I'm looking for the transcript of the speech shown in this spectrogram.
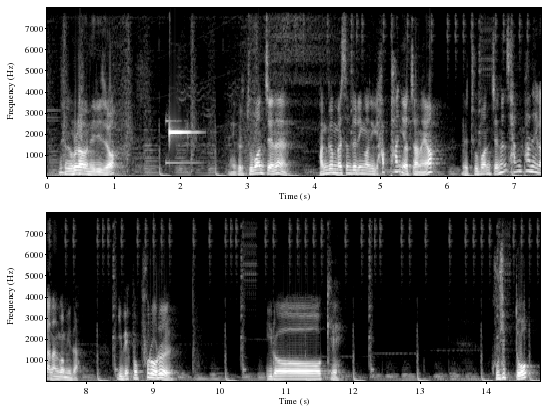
놀라운 일이죠. 네, 그리고 두 번째는 방금 말씀드린 건 이게 합판이었잖아요. 두 번째는 상판에 관한 겁니다. 이 맥북 프로를 이렇게 90도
